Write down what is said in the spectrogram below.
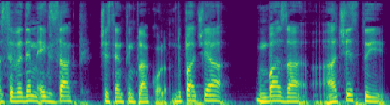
să vedem exact ce se întâmplă acolo. După aceea, în baza acestui,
